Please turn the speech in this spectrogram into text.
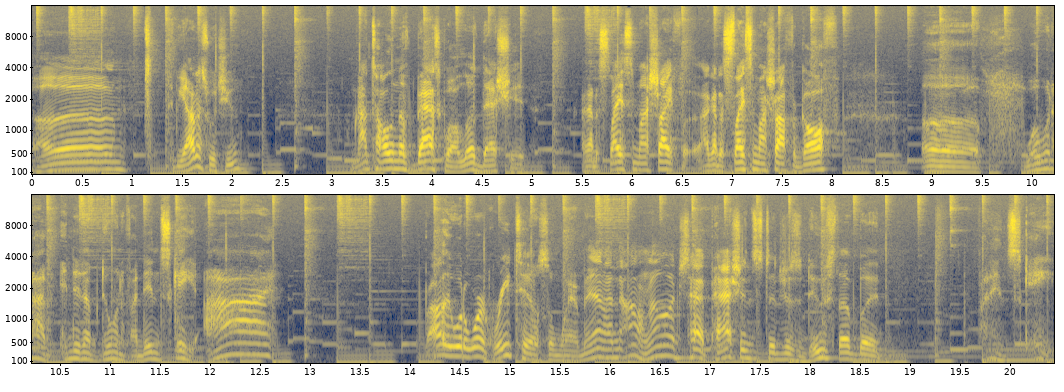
Uh, to be honest with you, I'm not tall enough basketball. I love that shit. I got a slice of my shot. For, I got a slice of my shot for golf. Uh, what would I have ended up doing if I didn't skate? I probably would have worked retail somewhere, man. I, I don't know. I just had passions to just do stuff, but skate.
